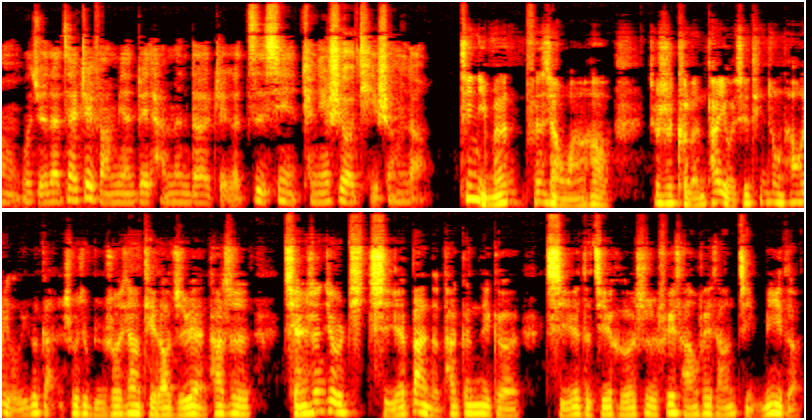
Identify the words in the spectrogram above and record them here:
嗯，我觉得在这方面对他们的这个自信肯定是有提升的。听你们分享完哈，就是可能他有些听众他会有一个感受，就比如说像铁道职院，他是。前身就是企企业办的，它跟那个企业的结合是非常非常紧密的。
